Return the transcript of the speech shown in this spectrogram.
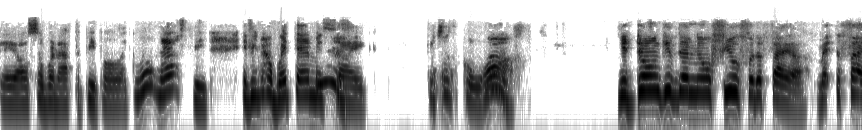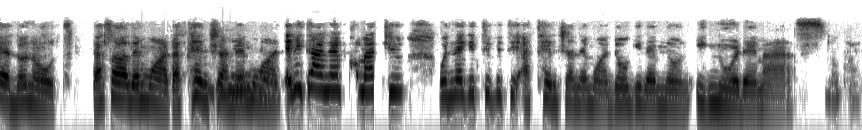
they also went after people like real nasty. If you're not with them, it's Yeah. like they just go off. You don't give them no fuel for the fire. Make the fire done out. That's all them want. Attention them want. Anytime them come at you with negativity, attention them want. Don't give them none. Ignore them ass. Okay.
